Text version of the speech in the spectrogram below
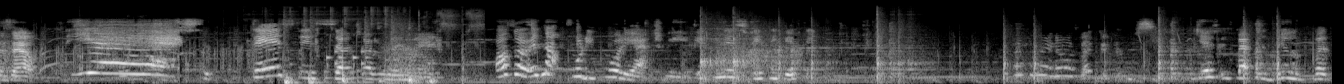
It's out. Yes! This is such a win. Also, it's not 40-40 actually. It's this 50-50. How can I know it's back to? Yes, it's back to deuce, but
